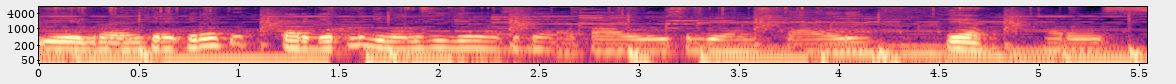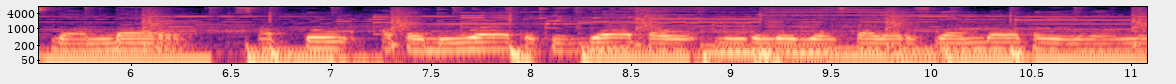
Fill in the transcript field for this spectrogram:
Iya bro. Nah, kira-kira tuh target lu gimana sih Jul maksudnya apa lu sebulan sekali? Iya. Harus gambar satu atau dua atau tiga atau mungkin dua bulan sekali harus gambar apa kayak gimana?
